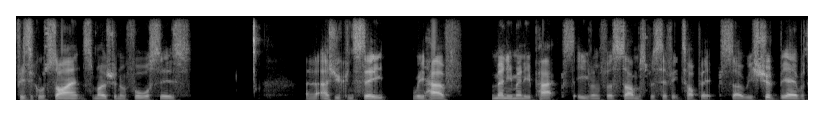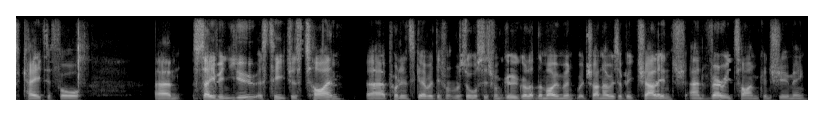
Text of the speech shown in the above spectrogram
physical science, motion and forces, uh, as you can see, we have many, many packs, even for some specific topics. So we should be able to cater for Um, saving you as teachers time, uh, putting together different resources from Google at the moment, which I know is a big challenge and very time consuming.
